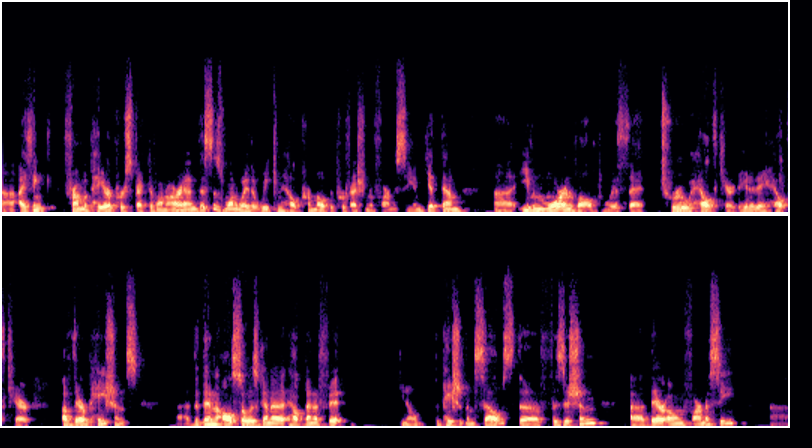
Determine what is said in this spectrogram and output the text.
Uh, I think from a payer perspective on our end, this is one way that we can help promote the profession of pharmacy and get them uh, even more involved with that true healthcare, day-to-day healthcare of their patients. Uh, that then also is going to help benefit, you know, the patient themselves, the physician, uh, their own pharmacy, uh,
